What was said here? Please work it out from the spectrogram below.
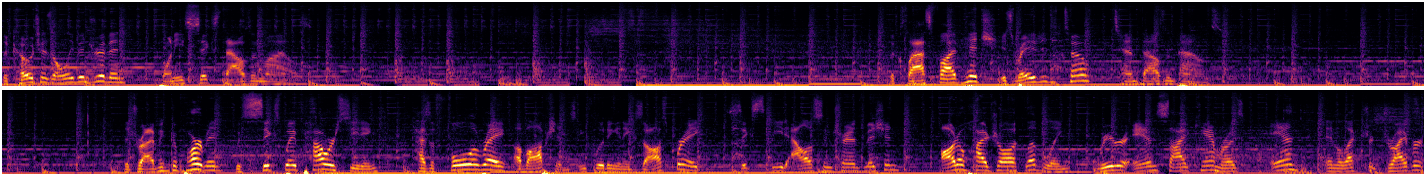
The coach has only been driven 26,000 miles. The Class 5 hitch is rated to tow 10,000 pounds. The driving compartment with six-way power seating has a full array of options including an exhaust brake, 6-speed Allison transmission, auto hydraulic leveling, rear and side cameras, and an electric driver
